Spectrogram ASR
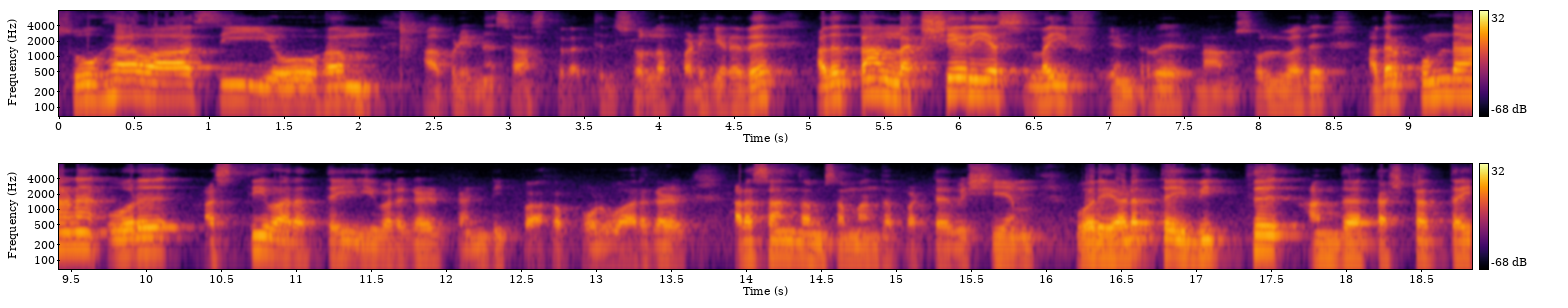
சுகவாசி யோகம் அப்படின்னு சாஸ்திரத்தில் சொல்லப்படுகிறது. அதுதான் லக்ஷரியஸ் லைஃப் என்று நாம் சொல்வது. அதற்குண்டான ஒரு அஸ்திவாரத்தை இவர்கள் கண்டிப்பாக போடுவார்கள். அரசாங்கம் சம்பந்தப்பட்ட விஷயம். ஒரு இடத்தை விற்று அந்த கஷ்டத்தை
